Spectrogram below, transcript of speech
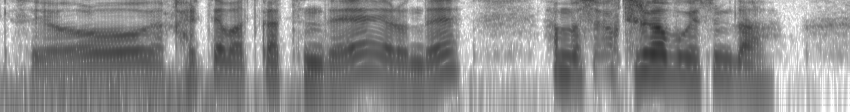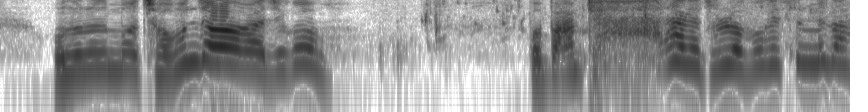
그래서 요 갈대밭 같은데 요런데 한번 쑥 들어가 보겠습니다. 오늘은 뭐 저 혼자 와가지고 뭐 마음 편하게 둘러보겠습니다.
